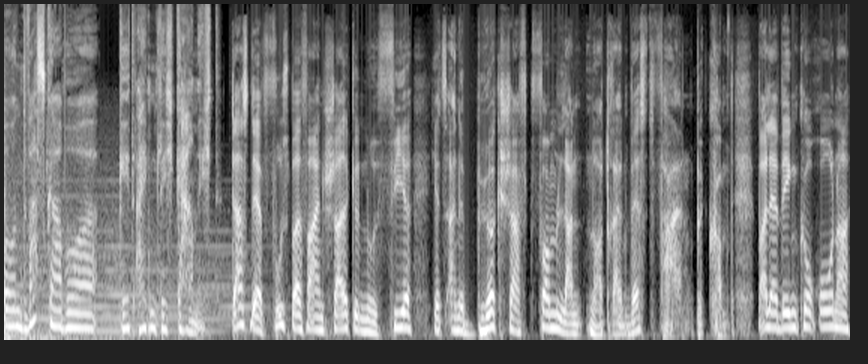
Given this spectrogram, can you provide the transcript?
Und was, Gabor, geht eigentlich gar nicht? Dass der Fußballverein Schalke 04 jetzt eine Bürgschaft vom Land Nordrhein-Westfalen bekommt, weil er wegen Corona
